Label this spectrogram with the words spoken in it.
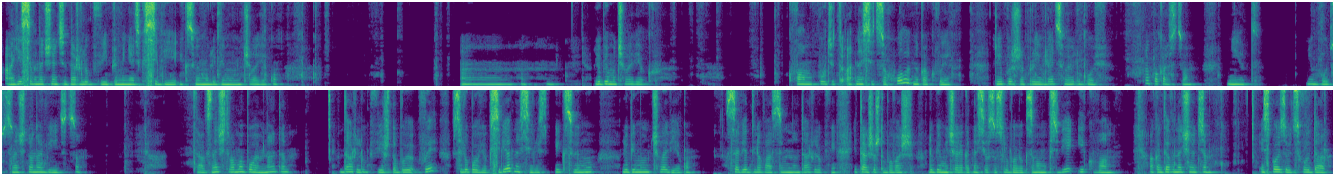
А если вы начнете дар любви применять к себе и к своему любимому человеку? Любимый человек вам будет относиться холодно, как вы, либо же проявлять свою любовь. Ну, покажется вам. Нет, не будет. Значит, он обидится. Так, значит, вам обоим надо дар любви, чтобы вы с любовью к себе относились и к своему любимому человеку. Совет для вас именно дар любви. И также, чтобы ваш любимый человек относился с любовью к самому к себе и к вам. А когда вы начнете использовать свой дар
